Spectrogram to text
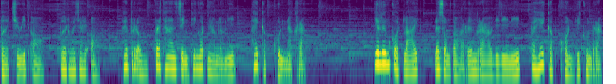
เปิดชีวิตออก เปิดหัวใจออก ให้พระองค์ประทานสิ่งที่งดงามเหล่านี้ให้กับคุณนะครับ อย่าลืมกดไลค์และส่งต่อเรื่องราวดี ๆ นี้ไปให้กับคนที่คุณรัก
